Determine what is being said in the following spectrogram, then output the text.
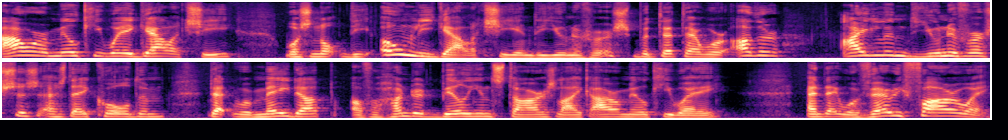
our Milky Way galaxy was not the only galaxy in the universe, but that there were other island universes, as they called them, that were made up of 100 billion stars like our Milky Way, and they were very far away.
